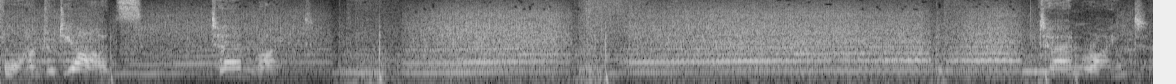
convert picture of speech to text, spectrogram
400 yards, turn right. Turn right.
